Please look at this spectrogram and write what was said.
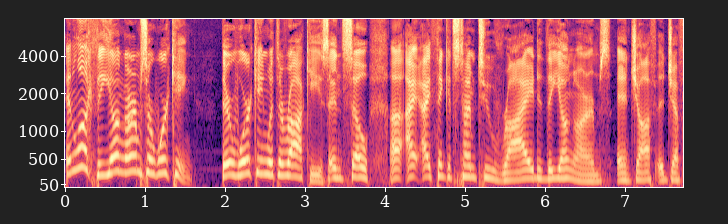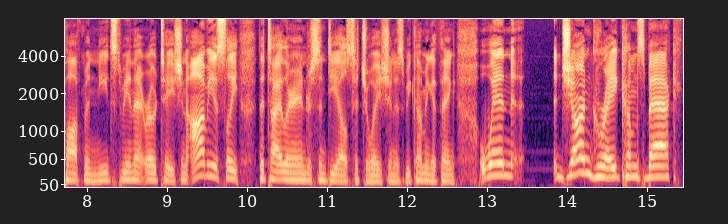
And look, the young arms are working. They're working with the Rockies, and so uh, I, I, think it's time to ride the young arms. And Jeff, Jeff Hoffman needs to be in that rotation. Obviously, the Tyler Anderson DL situation is becoming a thing. When Jon Gray comes back,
